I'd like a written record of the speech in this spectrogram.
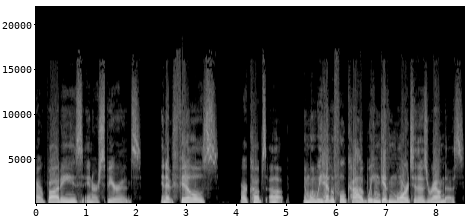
our bodies, and our spirits, and it fills our cups up. And when we have a full cup, we can give more to those around us.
